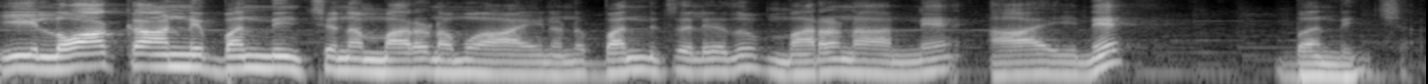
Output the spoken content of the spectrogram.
ఈ లోకాన్ని బంధించిన మరణము ఆయనను బంధించలేదు. మరణాన్నే ఆయనే బంధించారు.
